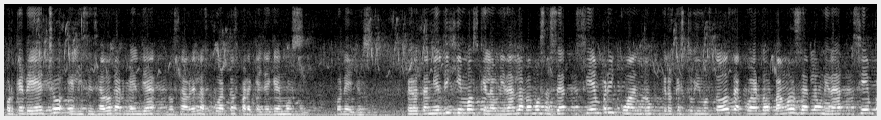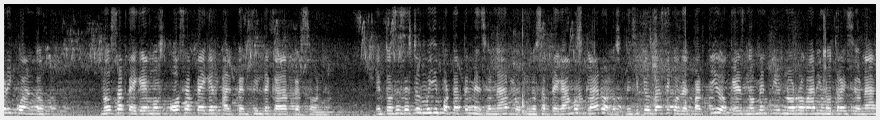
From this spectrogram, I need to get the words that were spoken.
porque de hecho el licenciado Garmendia nos abre las puertas para que lleguemos con ellos. Pero también dijimos que la unidad la vamos a hacer siempre y cuando, creo que estuvimos todos de acuerdo, vamos a hacer la unidad siempre y cuando nos apeguemos o se apeguen al perfil de cada persona. Entonces esto es muy importante mencionarlo y nos apegamos, claro, a los principios básicos del partido, que es no mentir, no robar y no traicionar.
